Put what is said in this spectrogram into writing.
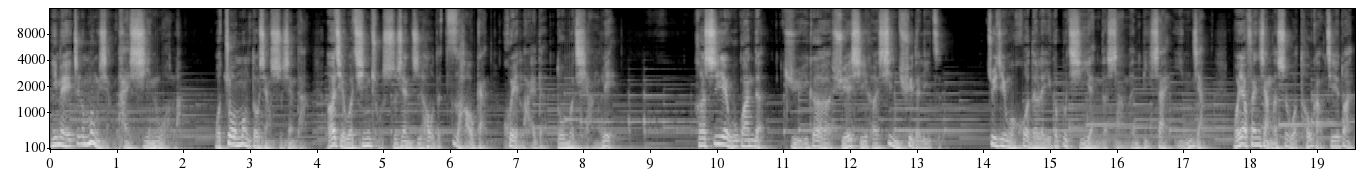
因为这个梦想太吸引我了，我做梦都想实现它。而且我清楚实现之后的自豪感会来的多么强烈。和事业无关的举一个学习和兴趣的例子。最近我获得了一个不起眼的散文比赛银奖。我要分享的是我投稿阶段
